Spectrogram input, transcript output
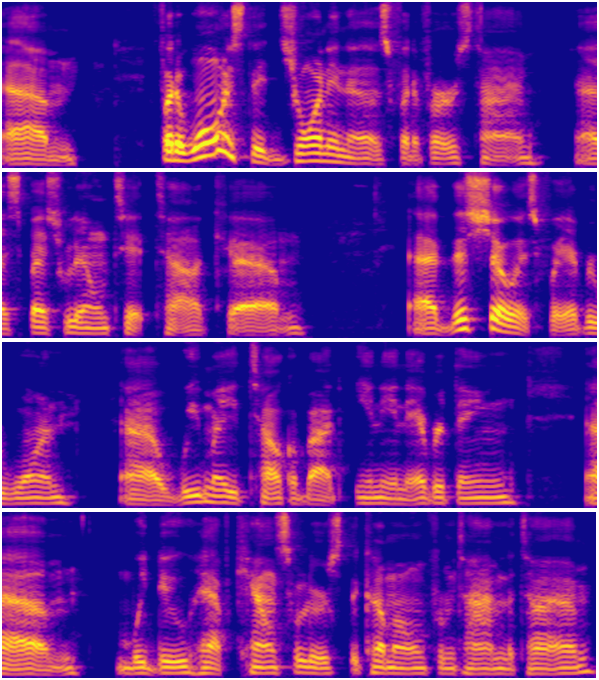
Um, for the ones that joining us for the first time, especially on TikTok, um, uh, this show is for everyone. Uh, we may talk about any and everything. Um, we do have counselors to come on from time to time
